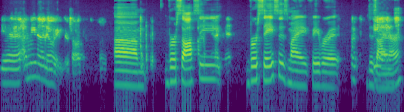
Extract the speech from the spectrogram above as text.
Yeah, I mean, I know what you're talking about. Um, Versace. Versace is my favorite designer.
